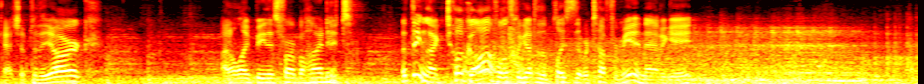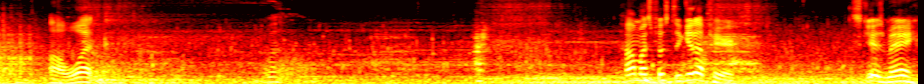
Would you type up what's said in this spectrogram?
Catch up to the arc. I don't like being this far behind it. That thing like took off once we got to the places that were tough for me to navigate. What? What? How am I supposed to get up here? Excuse me.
